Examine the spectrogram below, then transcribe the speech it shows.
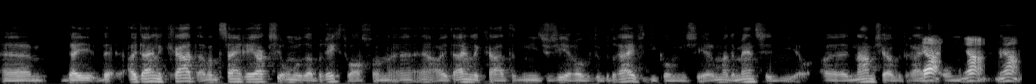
Um, dat je, de, uiteindelijk gaat, want zijn reactie onder dat bericht was van uh, uiteindelijk gaat het niet zozeer over de bedrijven die communiceren, maar de mensen die uh, namens jouw bedrijf ja, ja, ja.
